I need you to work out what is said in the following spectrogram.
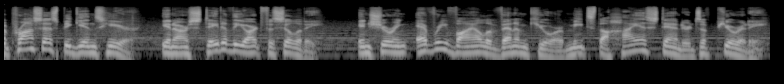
The process begins here, in our state-of-the-art facility, ensuring every vial of Venom Cure meets the highest standards of purity.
